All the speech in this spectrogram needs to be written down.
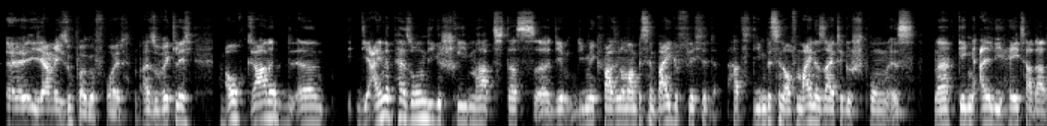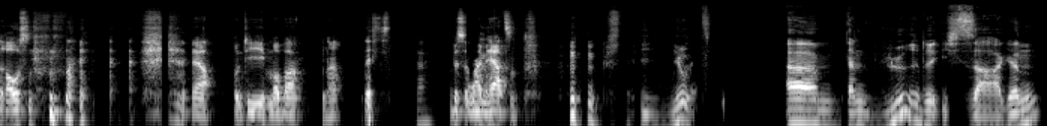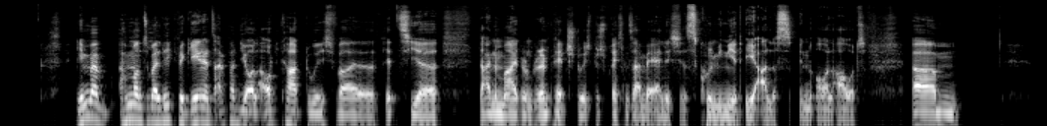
Äh, ich habe mich super gefreut. Also wirklich, auch gerade äh, die eine Person, die geschrieben hat, dass äh, die, die mir quasi noch mal ein bisschen beigepflichtet hat, die ein bisschen auf meine Seite gesprungen ist, ne, gegen all die Hater da draußen. Nein. ja, und die Mobber, ne, bis in meinem Herzen. Gut. Ähm, dann würde ich sagen, gehen wir, haben wir uns überlegt, wir gehen jetzt einfach die All-Out-Card durch, weil jetzt hier Dynamite und Rampage durchbesprechen, seien wir ehrlich, es kulminiert eh alles in All Out. Ähm,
